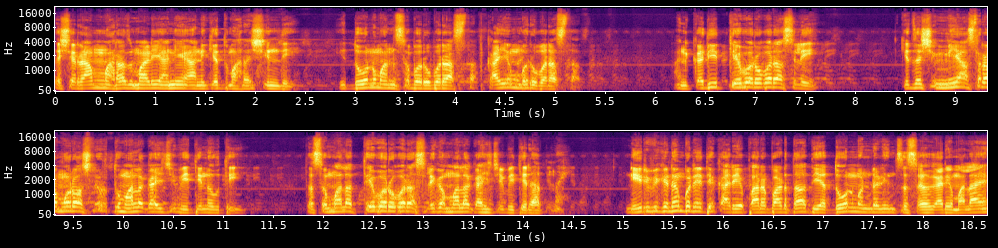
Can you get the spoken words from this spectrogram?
तसे राम महाराज माळी आणि अनिकेत महाराज शिंदे ही दोन माणसं बरोबर असतात कायम बरोबर असतात. आणि कधी ते बरोबर असले की जशी मी आश्रमावर असल्यावर तुम्हाला काहीची भीती नव्हती तसं मला ते बरोबर असले का मला काहीची भीती राहत नाही. निर्विघ्नपणे ते कार्य पार पाडतात. या दोन मंडळींचं सहकार्य मला आहे.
